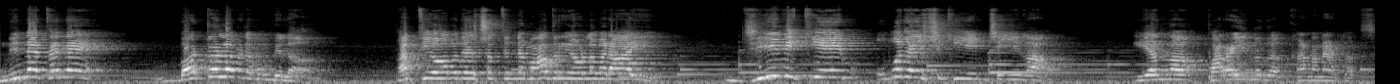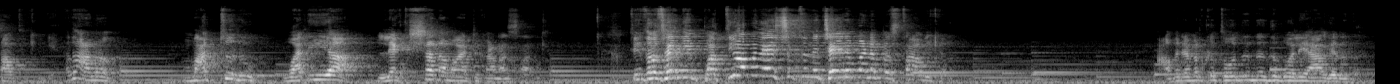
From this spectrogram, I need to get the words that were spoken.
നിന്നെ തന്നെ മറ്റുള്ളവരുടെ മുമ്പിൽ ഭക്തിയോപദേശത്തിന്റെ മാതൃകയുള്ളവരായി ജീവിക്കുകയും ഉപദേശിക്കുകയും ചെയ്യുക എന്ന് പറയുന്നത് കാണാനായിട്ട് സാധിക്കുക അതാണ് മറ്റൊരു വലിയ ലക്ഷണമായിട്ട് കാണാൻ സാധിക്കും തീത്തോസൻ നീ പത്യോപദേശത്തിന് വേണം പ്രസ്താവിക്കണം അവരവർക്ക് തോന്നുന്നത് പോലെ ആകരുത്.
